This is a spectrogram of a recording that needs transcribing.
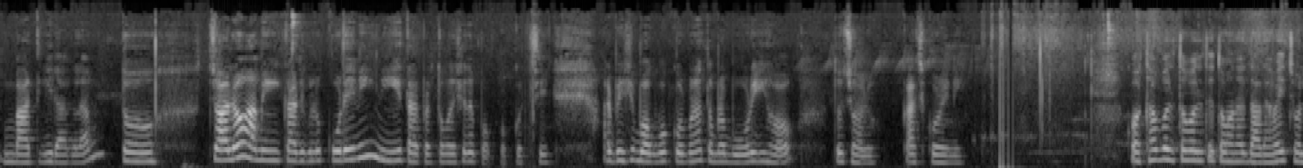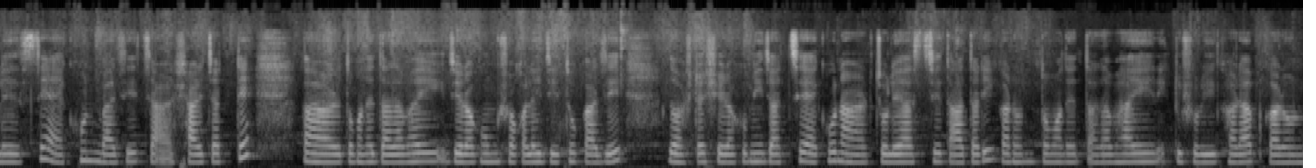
বাতিয়ে রাখলাম। তো চলো, আমি কাজগুলো করে নিই, নিয়ে তারপর তোমাদের সাথে বক বক করছি। আর বেশি বক বক করব না, তোমরা বোরই হও। তো চলো, কাজ করে নিই। কথা বলতে বলতে তোমাদের দাদাভাই চলে এসছে। এখন বাজে চার সাড়ে চারটে। আর তোমাদের দাদাভাই যেরকম সকালে যেত কাজে, দশটায় সেরকমই যাচ্ছে এখন। আর চলে আসছে তাড়াতাড়ি, কারণ তোমাদের দাদাভাইয়ের একটু শরীর খারাপ, কারণ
